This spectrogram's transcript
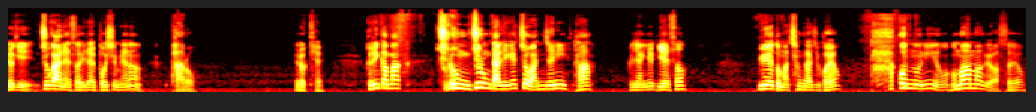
여기 주간에서 이래 보시면은 바로 이렇게 그러니까 막 주렁주렁 달리겠죠. 완전히 다 그냥 여기에서 위에도 마찬가지고요. 다 꽃눈이 어마어마하게 왔어요.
